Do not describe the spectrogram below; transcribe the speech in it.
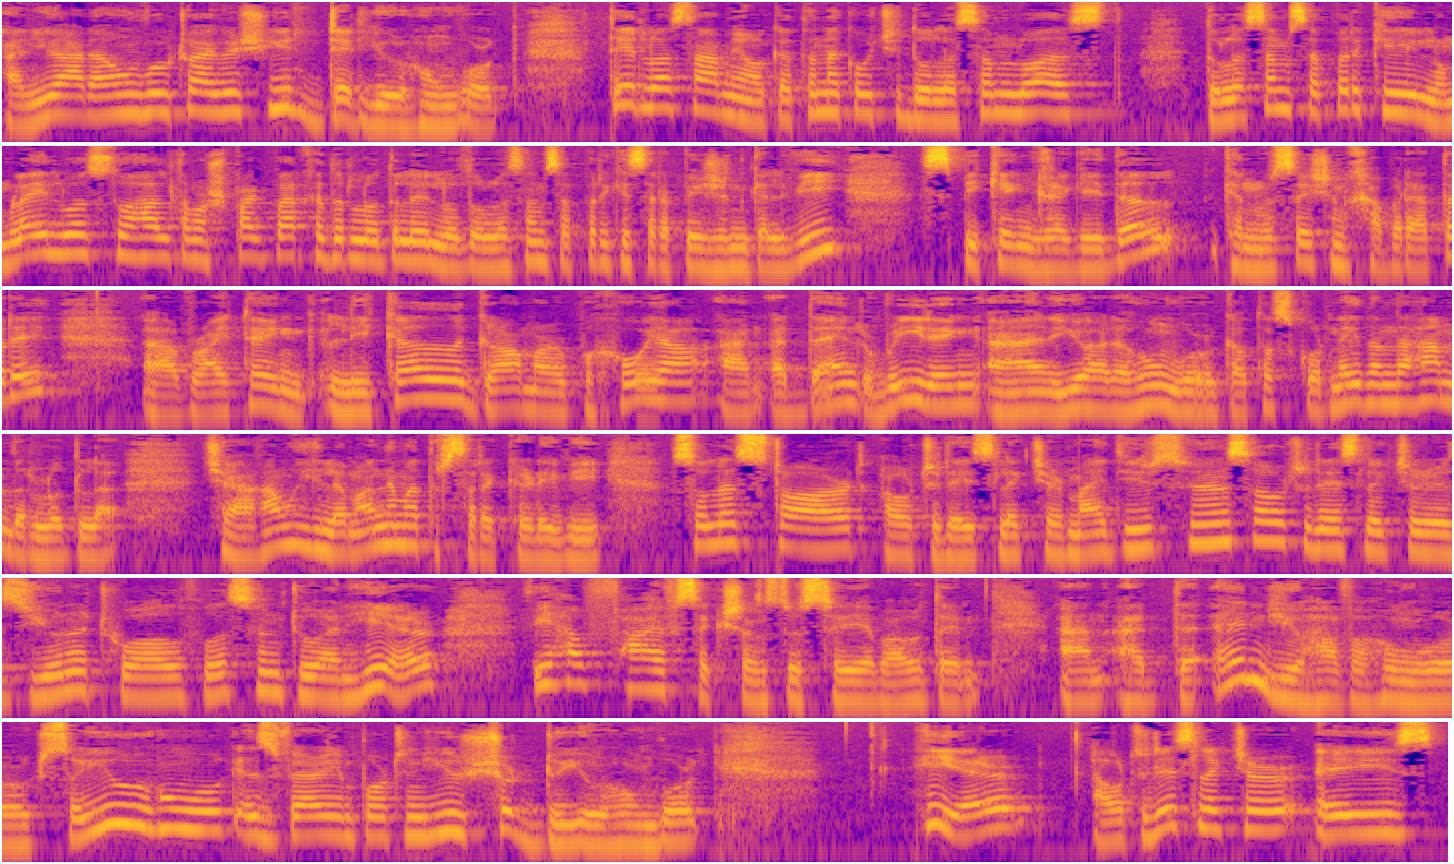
And you had a homework too. I wish you did your homework. تیر لوست هم یو کتنه کو چې دولسم لوست دولسم سفر کې لومړی لوست او هلته مشپک برخه درلودلې له دولسم سفر کې سره پیژندګلوي سپیکینګ غږیدل کنورسیشن خبرې اترې رائټینګ لیکل ګرامر په خویا and at the end reading and you had a homework او تاسو کورنۍ دنده هم درلودله چې هغه مو هلمانه ما تر سره کړې وي so let's start our today's lecture my dear students our today's lecture is unit 12 both listen to and hear, we have five sections to study about them. And at the end, you have a homework. So your homework is very important. You should do your homework. Here, our today's lecture is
